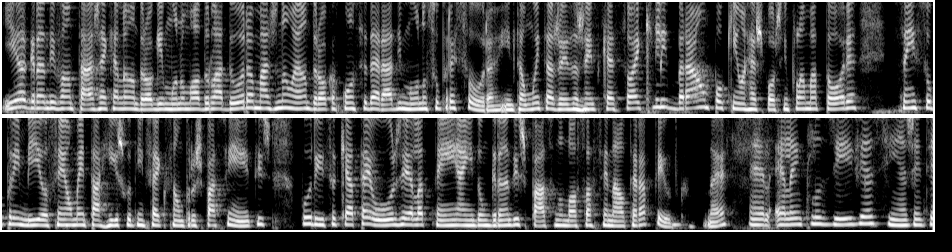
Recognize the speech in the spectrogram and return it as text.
E a grande vantagem é que ela é uma droga imunomoduladora, mas não é uma droga considerada imunossupressora. Então, muitas vezes a Isso. gente quer só equilibrar um pouquinho a resposta inflamatória, sem suprimir ou sem aumentar risco de infecção para os pacientes. Por isso que até hoje ela tem ainda um grande espaço no nosso arsenal terapêutico, né? Ela, ela inclusive, assim, a gente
